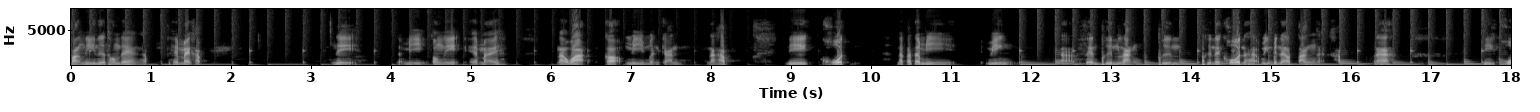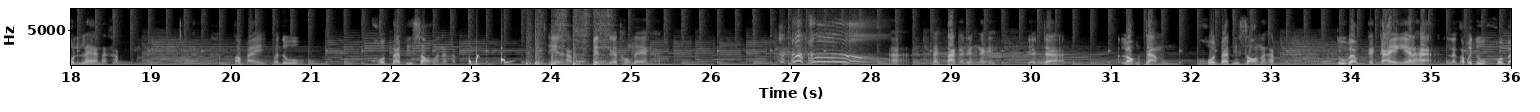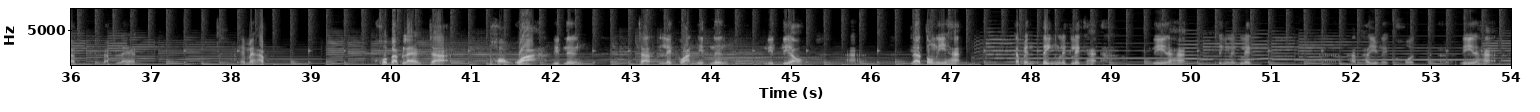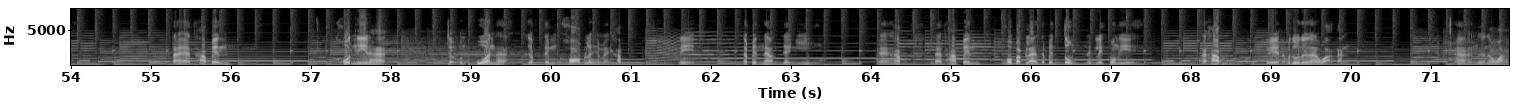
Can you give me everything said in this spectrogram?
ฝั่งนี้เนื้อทองแดงครับ เห็นไหมครับ นี่จะมีตรงนี้เห็นไหมนวะก็มีเหมือนกันนะครับ นี่โค้ดแล้วก็จะมีวิ่งอ่าเส้นพื้นหลังพื้นพื้นในโค้ดนะฮะวิ่งเป็นแนวตั้งครับนะนี่โค้ดแรกนะครับ ต่อไปมาดูโค้ดแบบที่สองนะครับ นี่นะครับ นเนื้อทองแดงครับอ่าแตกต่างกันยังไง เดี๋ยวจะลองจำโค้ดแบบที่สองนะครับ ดูแบบไกลๆอย่างเงี้ยนะฮะแล้วก็ไปดูโค้ดแบบแบบแรก เห็นไหมครับ โค้ดแบบแรกจะผอมกว่านิดนึง จะเล็กกว่านิดนึง นิดเดียวอ่าแล้วตรงนี้ฮะจะเป็นติ่งเล็กๆฮะนี่นะฮะติ่งเล็กๆอ่าถ้าถ้าอยู่ในโค้ดอ่านี่นะฮะ แต่ถ้าเป็นโค้ดนี้นะฮะจะอ้วนๆฮะเกือบเต็มขอบเลยเห็นไหมครับ นี่จะเป็นแนวอย่างนี้นะครับ แต่ถ้าเป็นโค้ดแบบแรกจะเป็นตุ่มเล็กๆตรงนี้นะครับโอเคเรามาดูเนื้อนวะกันอ่าเนื้อนวะ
